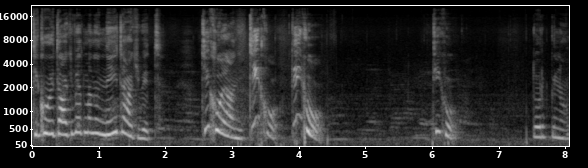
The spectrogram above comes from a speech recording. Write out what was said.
Tiko'yu takip etmeden neyi takip et? Tiko yani. Tiko. Tiko. Tiko. Doruk Günal.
